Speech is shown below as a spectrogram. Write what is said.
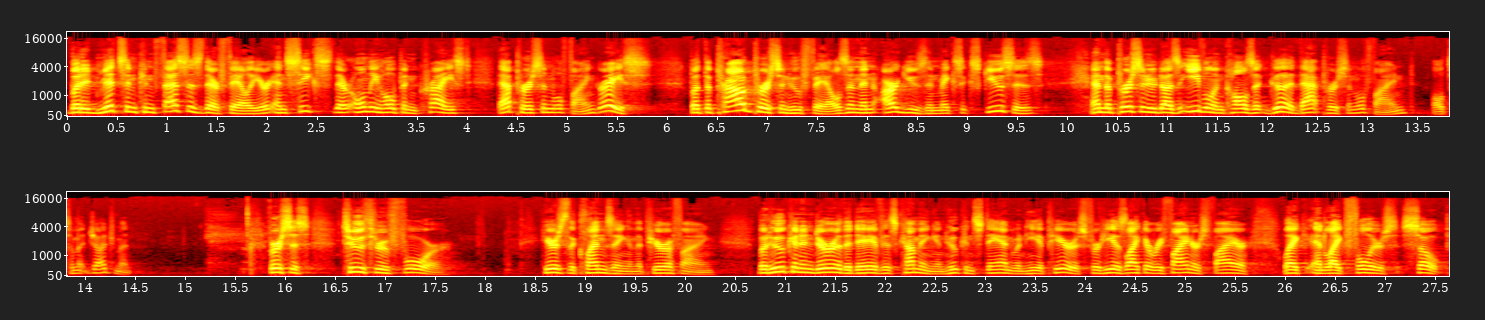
but admits and confesses their failure and seeks their only hope in Christ, that person will find grace. But the proud person who fails and then argues and makes excuses, and the person who does evil and calls it good, that person will find ultimate judgment. Verses 2 through 4. Here's the cleansing and the purifying. But who can endure the day of his coming, and who can stand when he appears? For he is like a refiner's fire, like, and like fuller's soap.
